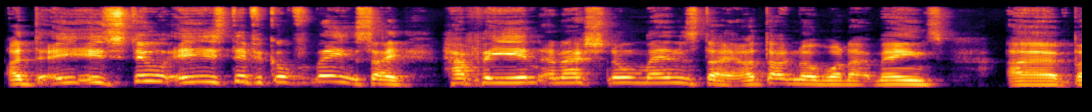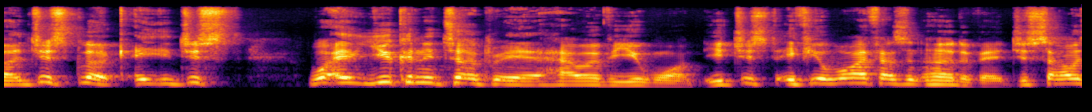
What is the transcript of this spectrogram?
I, it's still it is difficult for me to say Happy International Men's Day. I don't know what that means, uh, but just look, it just well, you can interpret it however you want. You just if your wife hasn't heard of it, just say oh,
